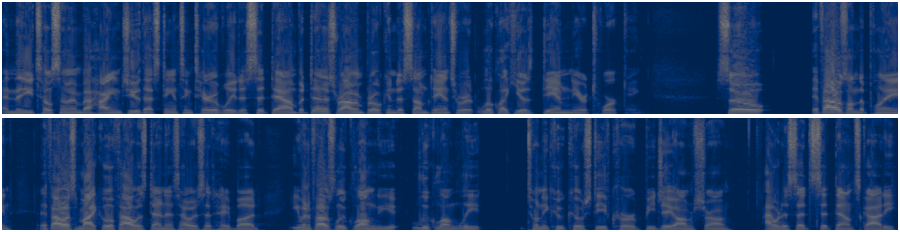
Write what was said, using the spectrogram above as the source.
and then you tell someone behind you that's dancing terribly to sit down, but Dennis Rodman broke into some dance where it looked like he was damn near twerking. So if I was on the plane, if I was Michael, if I was Dennis, I would have said, "Hey, bud." Even if I was Luke Longley, Luke Longley, Toni Kukoc, Steve Kerr, B.J. Armstrong, I would have said, "Sit down, Scottie."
